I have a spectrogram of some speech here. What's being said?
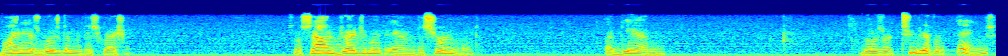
mine has wisdom and discretion. So sound judgment and discernment, again, those are two different things.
